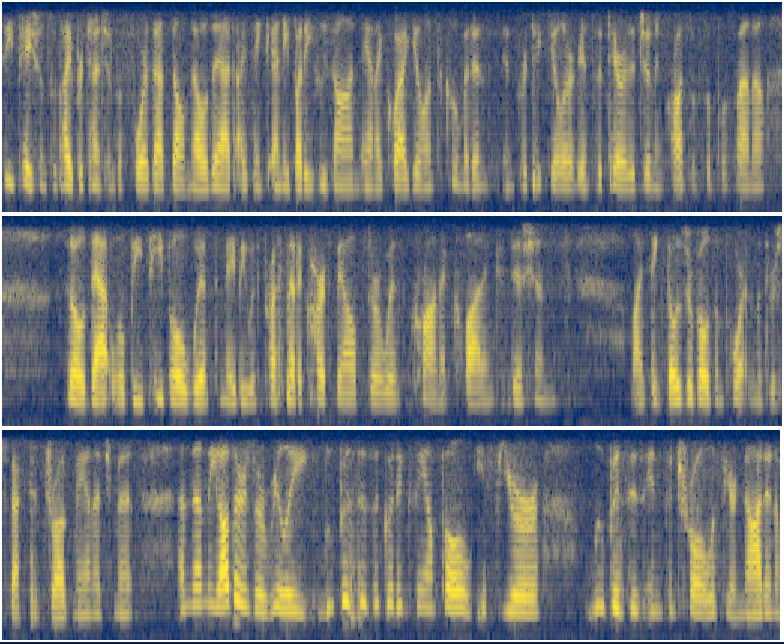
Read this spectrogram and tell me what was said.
see patients with hypertension before that, they'll know that. I think anybody who's on anticoagulants, Coumadin in particular, it's a teratogen and crosses the placenta. So that will be people with maybe with prosthetic heart valves or with chronic clotting conditions. I think those are both important with respect to drug management. And then the others are really lupus is a good example. If your lupus is in control, if you're not in a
